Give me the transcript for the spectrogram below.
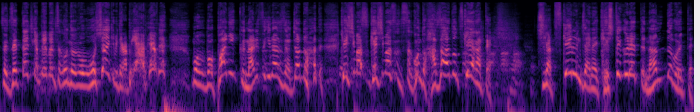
それ絶対違う、ペペって今度、もうウォッシャー液みたいな、ピャーピャーピャーもう、もうパニックなりすぎなんですよ。ちょっと待って、消します、消しますって言ったら今度ハザードつけやがって。違う、つけるんじゃねえ、消してくれって何でも言って。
